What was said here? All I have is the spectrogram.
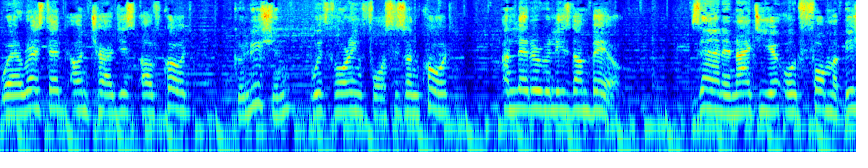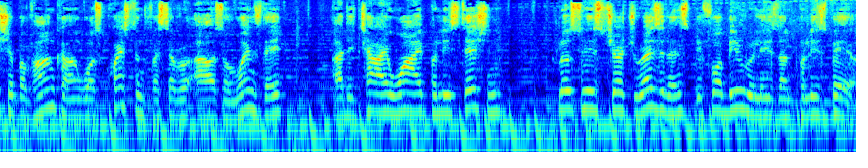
were arrested on charges of, quote, collusion with foreign forces, unquote, and later released on bail. Zen, a 90-year-old former bishop of Hong Kong, was questioned for several hours on Wednesday at the Chai Wan police station close to his church residence before being released on police bail.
